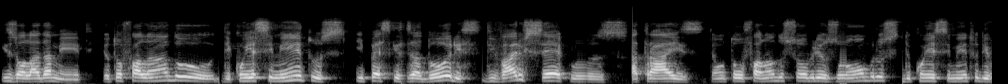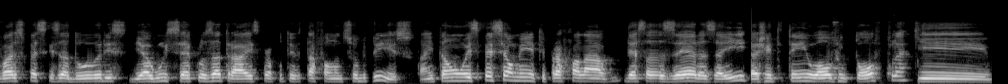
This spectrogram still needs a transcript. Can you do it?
isoladamente. Eu estou falando de conhecimentos e pesquisadores de vários séculos atrás. Então, estou falando sobre os ombros do conhecimento de vários pesquisadores de alguns séculos atrás para poder estar tá falando sobre isso. Tá? Então, especialmente para falar dessas eras aí, a gente tem o Alvin Toffler, que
